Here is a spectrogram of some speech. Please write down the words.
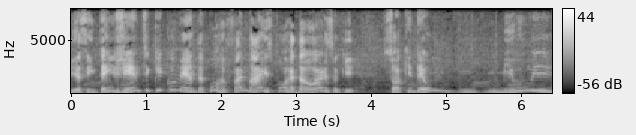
E assim, tem gente que comenta, porra, faz mais, porra, é da hora isso aqui. Só que deu mil e,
